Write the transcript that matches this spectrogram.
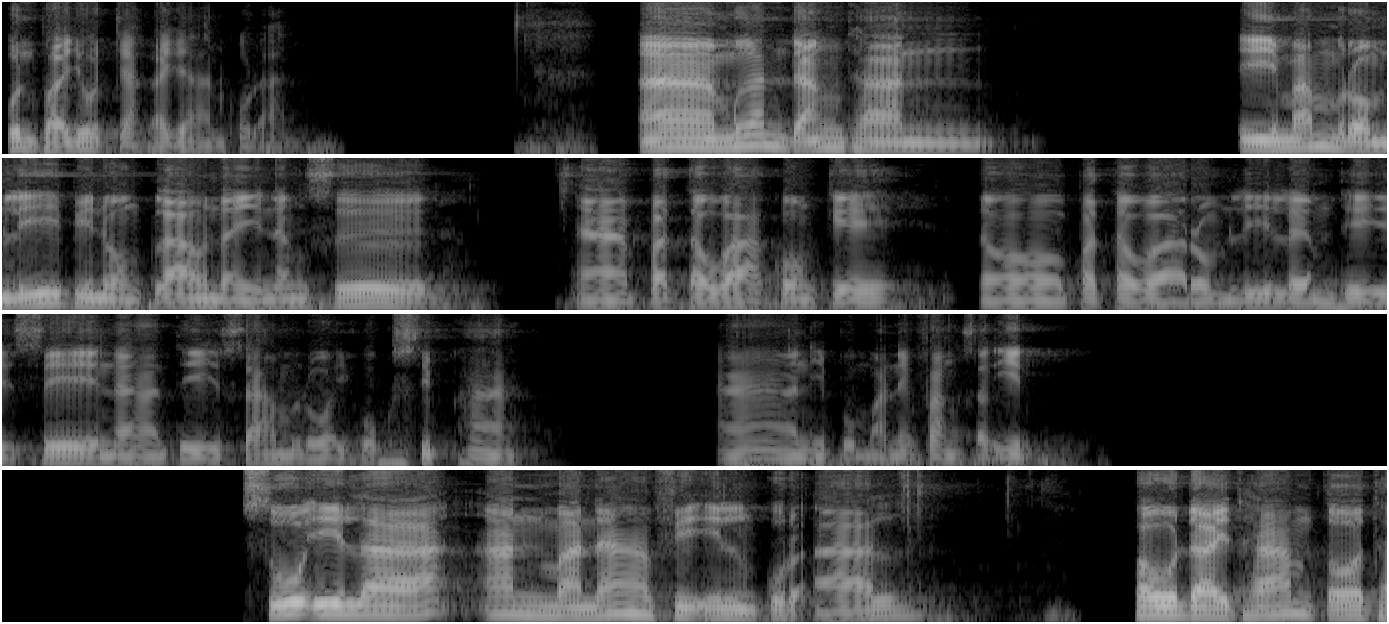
ผลประโยชน์จากอายะอันกุรอานอ่าเหมือนดังทานอิมัมรอมลีพี่น้องกล่าวในหนังสืออ่าปัตตวากงเกโนปัตตวารมลีเล่มที่สี่นาที่สามร้อยหกสิบห้าอ่านี่ผู้มาในฟังสักอิน สุอิลาอันมานาฟิอิลกุรอานเขาได้ถามต่อท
